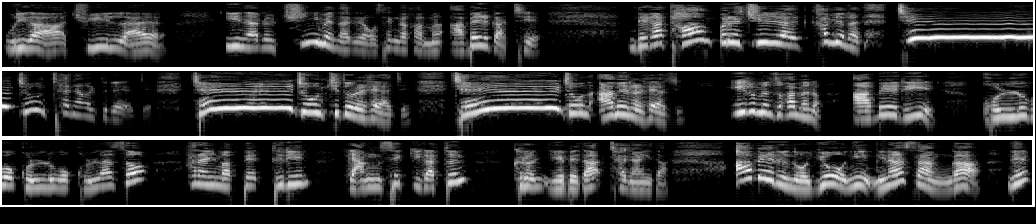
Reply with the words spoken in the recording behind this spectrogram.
우리가 주일날 이 날을 주님의 날이라고 생각하면 아벨같이 내가 다음번에 주일날 가면은 제일 좋은 찬양을 드려야지. 제일 좋은 기도를 해야지. 제일 좋은 아멘을 해야지. 이러면서 가면은 아벨이 고르고 고르고 골라서 하나님 앞에 드린 양새끼 같은 그런 예배다 찬양이다. 아벨의のように皆さんがね、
